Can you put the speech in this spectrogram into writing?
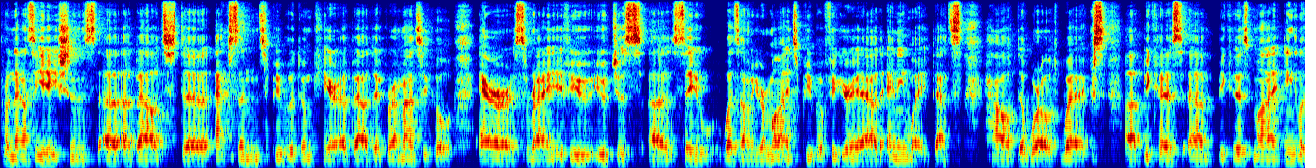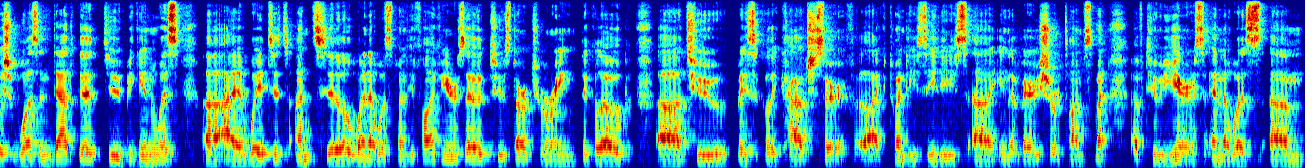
pronunciations uh, about the accents. People don't care about the grammatical errors, right? If you, you just uh, say what's on your mind, people figure it out anyway. That's how the world works. Uh, because um, because my English wasn't that good to begin with, uh, I waited until when I was 25 years old to start touring the globe uh, to basically couch surf like 20 cities uh, in a very short time span of two years. And I was um,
